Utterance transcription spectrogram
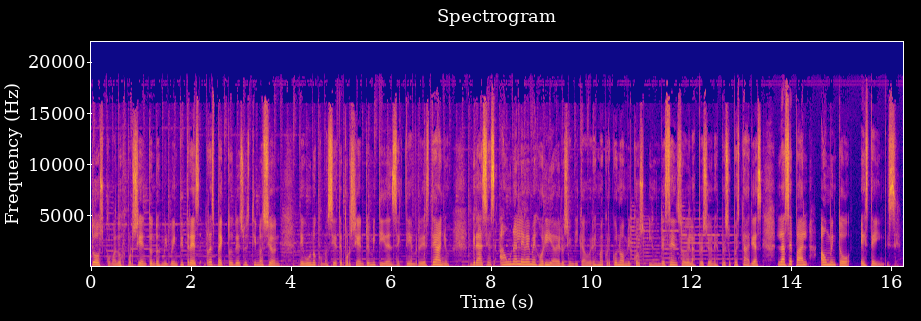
2,2% en 2023 respecto de su estimación de 1,7% emitida en septiembre de este año, gracias a una leve mejoría de los indicadores macroeconómicos y un descenso de las presiones presupuestarias, la CEPAL aumentó este índice.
